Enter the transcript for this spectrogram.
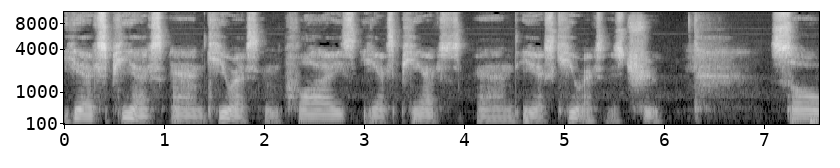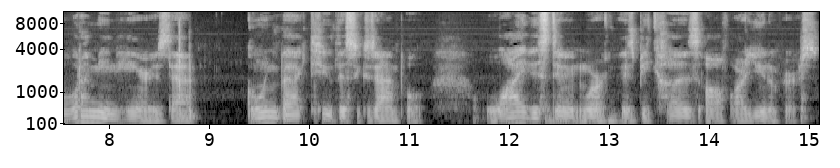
EXPX and QX implies EXPX and EXQX is true. So what I mean here is that going back to this example, why this didn't work is because of our universe.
